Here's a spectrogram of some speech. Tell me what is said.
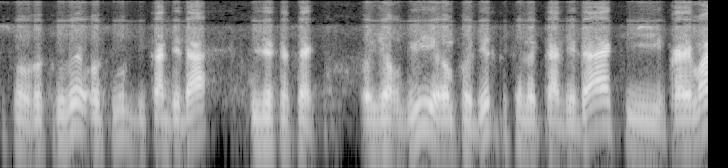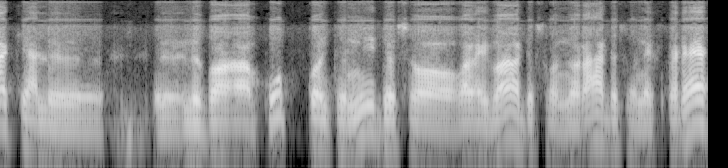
se sont retrouvés autour du candidat Idrissa. Aujourd'hui, on peut dire que c'est le candidat qui vraiment qui a le, euh, le vent en poupe compte tenu de son vraiment, de son aura, de son expérience.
